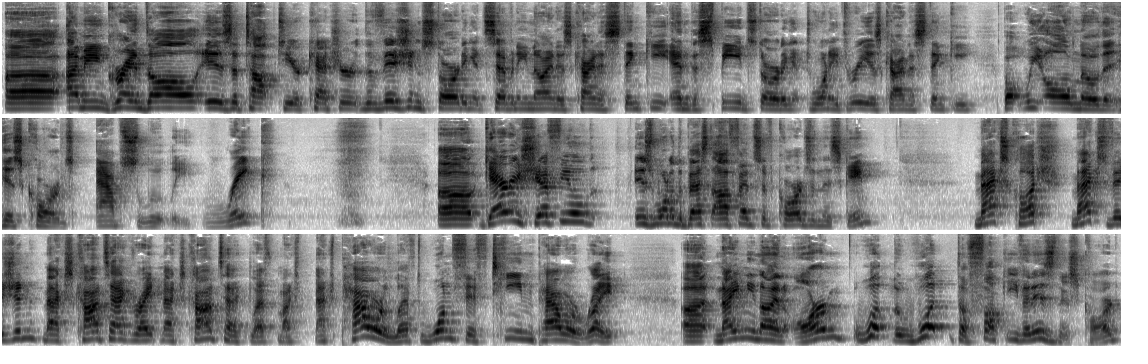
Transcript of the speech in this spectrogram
Uh, I mean, Grandal is a top tier catcher. The vision starting at 79 is kind of stinky, and the speed starting at 23 is kind of stinky. But we all know that his cards absolutely rake. Uh, Gary Sheffield is one of the best offensive cards in this game. Max clutch, max vision, max contact right, max contact left, max, max power left, 115 power right. Uh, 99 arm. What the what the fuck even is this card?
